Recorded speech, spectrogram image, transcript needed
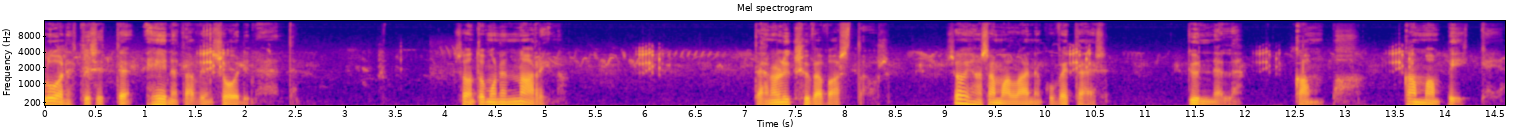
luonnehtisitte heinätavin soidin ääntä? Se on tuommoinen narina. Tähän on yksi hyvä vastaus. Se on ihan samanlainen kuin vetäisi kynnellä kampaa, kamman piikkejä.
